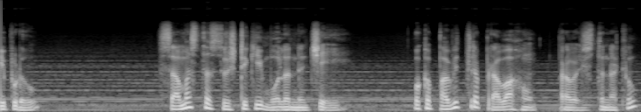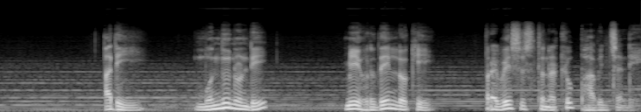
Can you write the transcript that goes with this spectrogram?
ఇప్పుడు సమస్త సృష్టికి మూలం నుంచి ఒక పవిత్ర ప్రవాహం ప్రవహిస్తున్నట్లు అది ముందు నుండి మీ హృదయంలోకి ప్రవేశిస్తున్నట్లు భావించండి.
